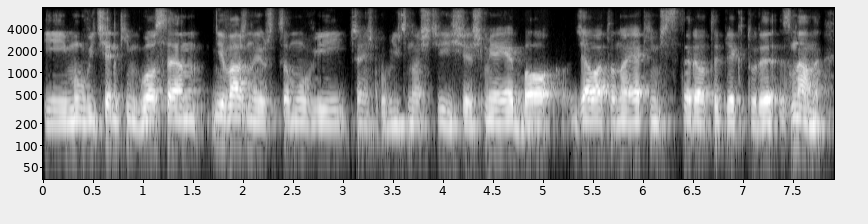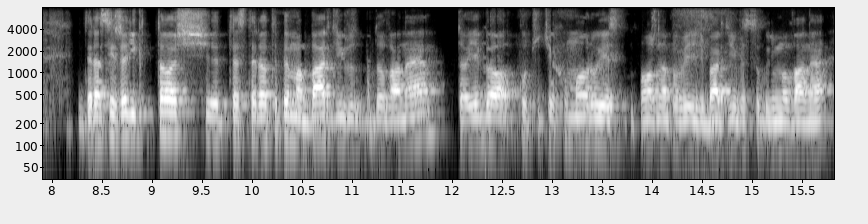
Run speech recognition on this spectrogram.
i mówi cienkim głosem. Nieważne już, co mówi, część publiczności się śmieje, bo działa to na jakimś stereotypie, który znamy. I teraz, jeżeli ktoś te stereotypy ma bardziej rozbudowane, to jego poczucie humoru jest, można powiedzieć, bardziej wysublimowane.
